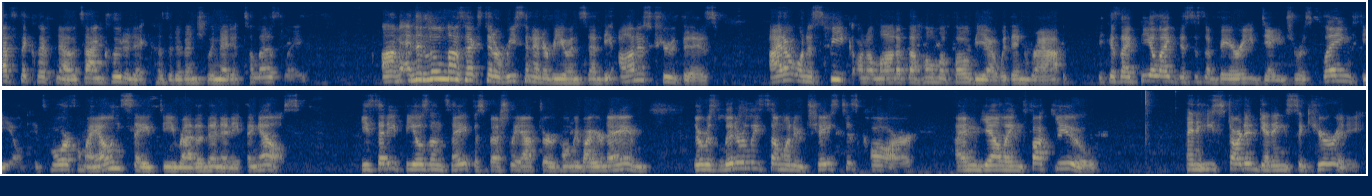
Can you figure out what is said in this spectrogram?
That's the Cliff Notes. I included it because it eventually made it to Leslie. Um, and then Lil Nas X did a recent interview and said the honest truth is I don't want to speak on a lot of the homophobia within rap because I feel like this is a very dangerous playing field. It's more for my own safety rather than anything else. He said he feels unsafe, especially after Call Me By Your Name. There was literally someone who chased his car and yelling, fuck you. And he started getting security.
